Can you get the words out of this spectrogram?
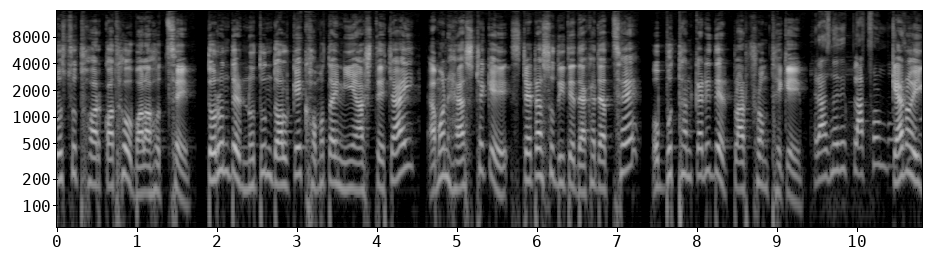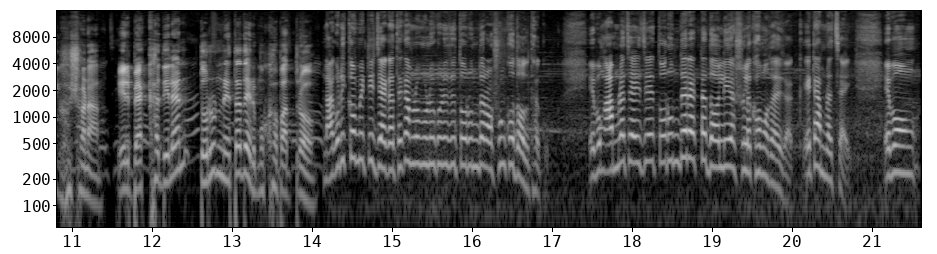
প্রস্তুত হওয়ার কথাও বলা হচ্ছে। তরুণদের নতুন দলকে ক্ষমতায় নিয়ে আসতে চাই এমন হ্যাশট্যাগে স্ট্যাটাসও দিতে দেখা যাচ্ছে অভ্যুত্থানকারীদের প্ল্যাটফর্ম থেকে। রাজনৈতিক প্ল্যাটফর্ম কেন এই ঘোষণা? এর ব্যাখ্যা দিলেন তরুণ নেতাদের মুখপাত্র। নাগরিক কমিটির জায়গা থেকে আমরা মনে করি যে তরুণদের অসংখ্য দল থাকুক। এবং আমরা চাই যে তরুণদের একটা দলই আসলে ক্ষমতায় যাক এটা আমরা চাই। এবং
